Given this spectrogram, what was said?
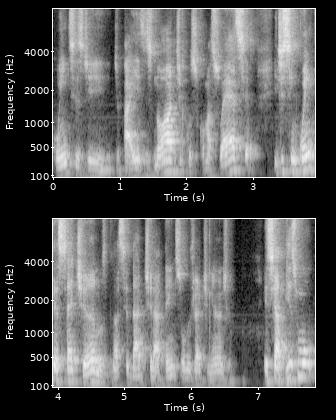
com índices de, de países nórdicos, como a Suécia, e de 57 anos na cidade de Tiradentes ou no Jardim Ângelo. Esse abismo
